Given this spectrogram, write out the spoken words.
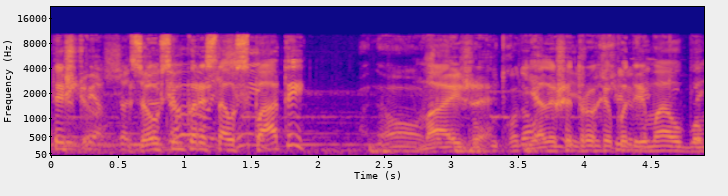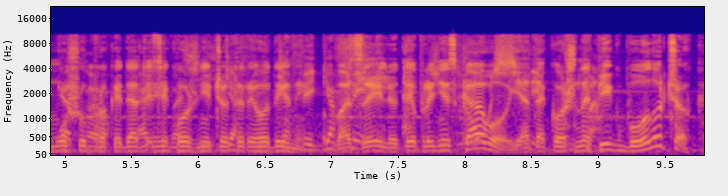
Ти що, зовсім перестав спати? Майже. Я лише трохи подрімав, бо мушу прокидатися кожні чотири години. Базилю, ти приніс каву? Я також напік булочок.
